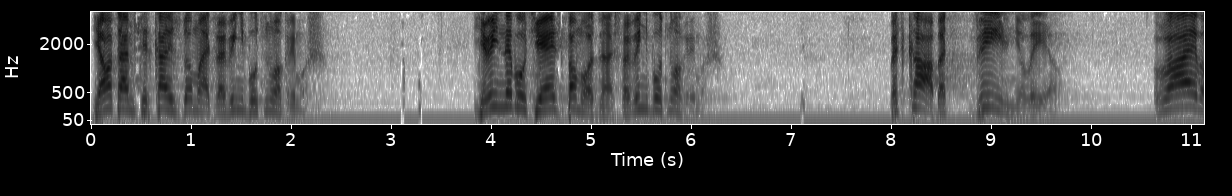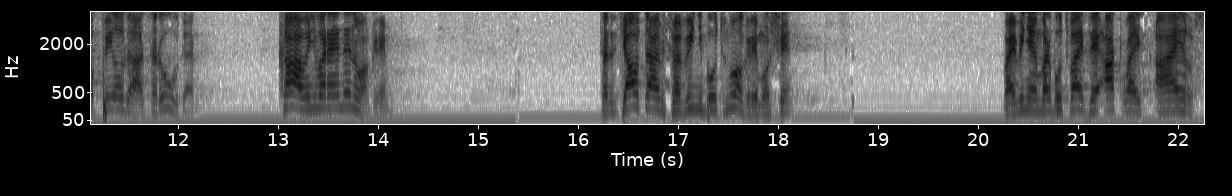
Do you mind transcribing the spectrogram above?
Jautājums ir, kā jūs domājat, vai viņi būtu nogrimuši? Ja viņi nebūtu jēzus pamodinājuši, vai viņi būtu nogrimuši? Bet kā, bet viļņi lieli. Laiva pildās ar ūdeni. Kā viņi varēja nenogrimt? Tad jautājums, vai viņi būtu nogrimuši? Vai viņiem varbūt vajadzēja atlaist airus?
